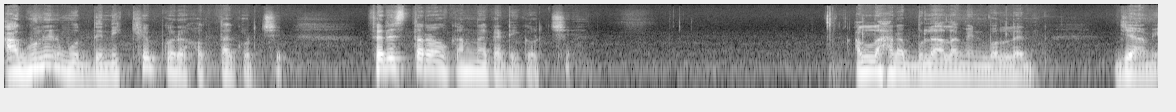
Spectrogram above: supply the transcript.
আগুনের মধ্যে নিক্ষেপ করে হত্যা করছে ফেরেস্তারাও কান্নাকাটি করছে। আল্লাহ রাব্বুল আলমিন বললেন যে, আমি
